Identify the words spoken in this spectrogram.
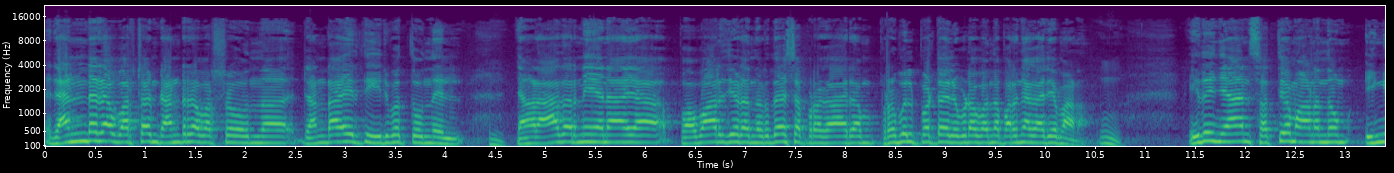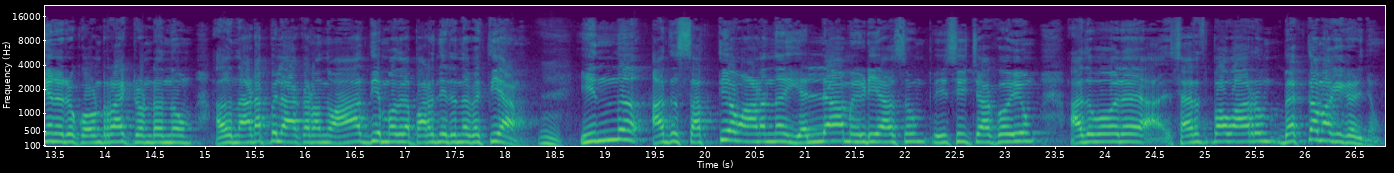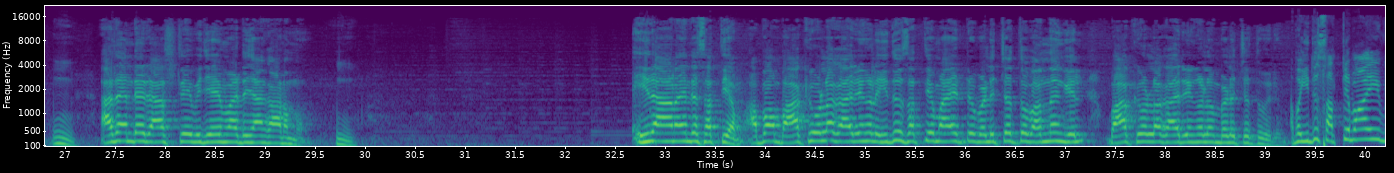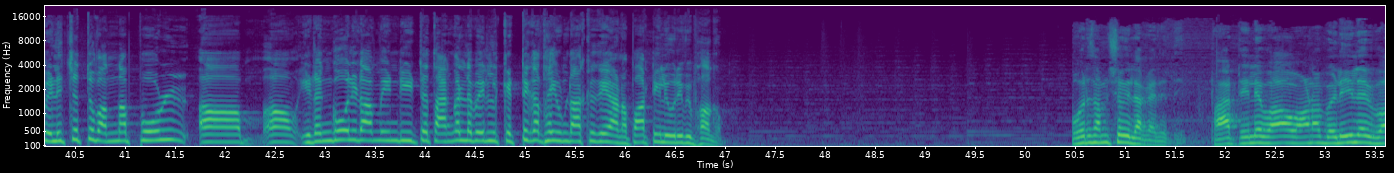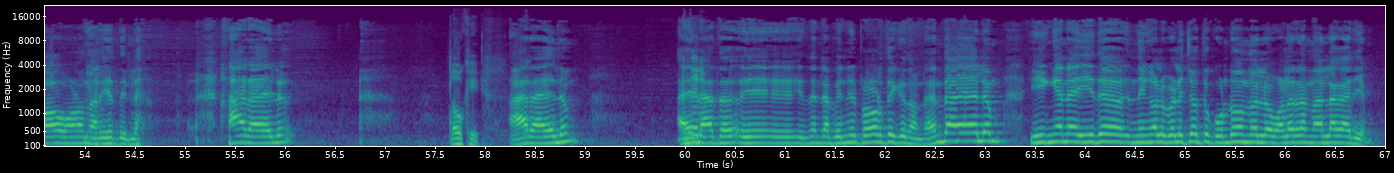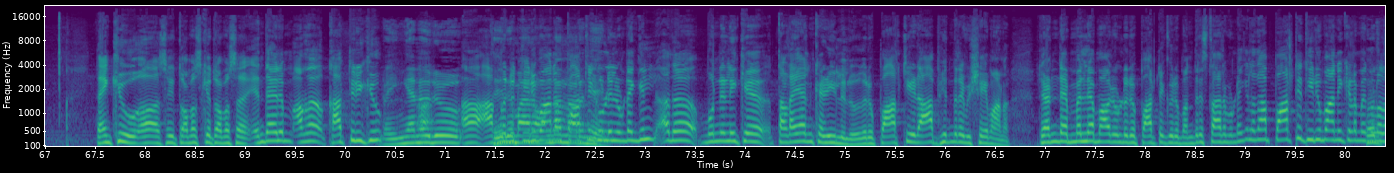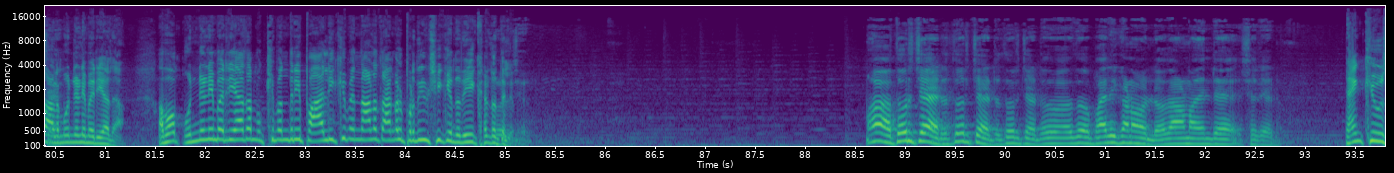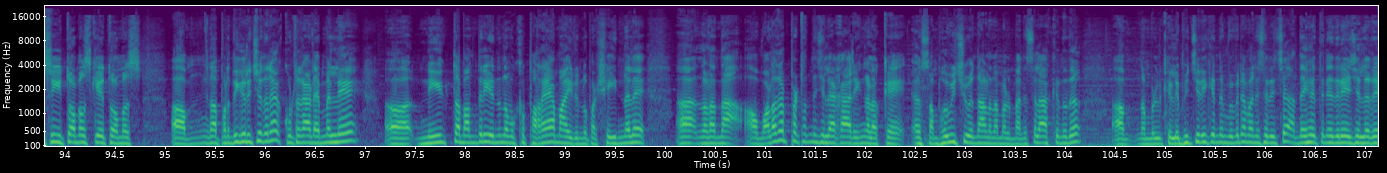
രണ്ടര വർഷം രണ്ടര വർഷം ഒന്ന് രണ്ടായിരത്തി ഇരുപത്തൊന്നിൽ ഞങ്ങൾ ആദരണീയനായ പവാർജിയുടെ നിർദ്ദേശപ്രകാരം പ്രഫുൽ പട്ടേൽ ഇവിടെ വന്ന് പറഞ്ഞ കാര്യമാണ്. ഇത് ഞാൻ സത്യമാണെന്നും ഇങ്ങനൊരു കോൺട്രാക്റ്റ് ഉണ്ടെന്നും അത് നടപ്പിലാക്കണമെന്നും ആദ്യം മുതൽ പറഞ്ഞിരുന്ന വ്യക്തിയാണ്. ഇന്ന് അത് സത്യമാണെന്ന് എല്ലാ മീഡിയാസും പി സി ചാക്കോയും അതുപോലെ ശരത് പവാറും വ്യക്തമാക്കി കഴിഞ്ഞു. അതെന്റെ രാഷ്ട്രീയ വിജയമായിട്ട് ഞാൻ കാണുന്നു. ഇതാണ് അതിന്റെ സത്യം. അപ്പം ബാക്കിയുള്ള കാര്യങ്ങൾ ഇത് സത്യമായിട്ട് വെളിച്ചത്ത് വന്നെങ്കിൽ ബാക്കിയുള്ള കാര്യങ്ങളും വെളിച്ചത്ത് വരും. അപ്പോൾ ഇത് സത്യമായി വെളിച്ചത്ത് വന്നപ്പോൾ ഇടങ്കോലിടാൻ വേണ്ടിയിട്ട് താങ്കളുടെ പേരിൽ കെട്ടുകഥയുണ്ടാക്കുകയാണ് പാർട്ടിയിലെ ഒരു വിഭാഗം. ഒരു സംശയമില്ല കാര്യത്തിൽ. പാർട്ടിയിലെ വിഭാഗമാണോ വെളിയിലെ വിഭാഗമാണോ എന്നറിയത്തില്ല ആരായാലും. ഓക്കെ. ആരായാലും അതിനകത്ത് ഇതിന്റെ പിന്നിൽ പ്രവർത്തിക്കുന്നുണ്ട്. എന്തായാലും ഇങ്ങനെ ഇത് നിങ്ങൾ വെളിച്ചത്ത് കൊണ്ടുവന്നല്ലോ വളരെ നല്ല കാര്യം. Thank you Shri Thomas K Thomas. എന്തായാലും അങ്ങ് കാത്തിരിക്കൂ. ഇങ്ങനൊരു അങ്ങനെ തീരുമാനം തീരുമാനം പാർട്ടിക്കുള്ളിൽ ഉണ്ടെങ്കിൽ അത് മുന്നണിക്ക് തടയാൻ കഴിയില്ലല്ലോ. ഇതൊരു പാർട്ടിയുടെ ആഭ്യന്തര വിഷയമാണ്. രണ്ട് എം എൽ എമാരുള്ള ഒരു പാർട്ടിക്ക് ഒരു മന്ത്രിസ്ഥാനം ഉണ്ടെങ്കിൽ അത് ആ പാർട്ടി തീരുമാനിക്കണം എന്നുള്ളതാണ് മുന്നണി മര്യാദ. അപ്പോൾ മുന്നണി മര്യാദ മുഖ്യമന്ത്രി പാലിക്കുമെന്നാണ് താങ്കൾ പ്രതീക്ഷിക്കുന്നത് ഈ ഘട്ടത്തിൽ. ആ തീർച്ചയായിട്ടും തീർച്ചയായിട്ടും തീർച്ചയായിട്ടും. അത് പാലിക്കണമല്ലോ. അതാണ് അതിന്റെ ശരിയായിട്ട്. Thank you C Thomas K Thomas പ്രതികരിച്ചതിന് Kuttanad M L A നിയുക്ത മന്ത്രി എന്ന് നമുക്ക് പറയാമായിരുന്നു. പക്ഷേ ഇന്നലെ നടന്ന വളരെ പെട്ടെന്ന് ചില കാര്യങ്ങളൊക്കെ സംഭവിച്ചു എന്നാണ് നമ്മൾ മനസ്സിലാക്കുന്നത്. നമ്മൾക്ക് ലഭിച്ചിരിക്കുന്ന വിവരമനുസരിച്ച് അദ്ദേഹത്തിനെതിരെ ചിലർ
